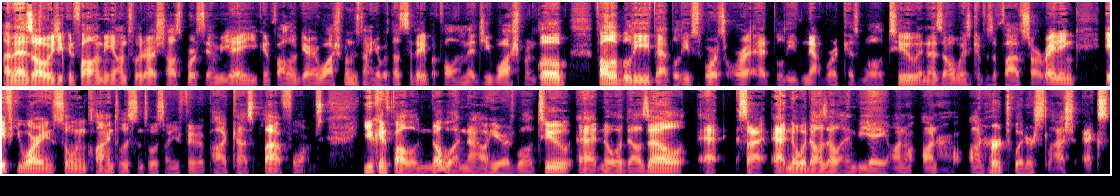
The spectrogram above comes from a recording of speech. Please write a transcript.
Um, as always, you can follow me on Twitter at Shaw Sports NBA. You can follow Gary Washburn, who's not here with us today, but follow him at G Washburn Globe. Follow Bleav at Bleav Sports or at Bleav Network as well too. And as always, give us a five star rating if you are so inclined to listen to us on your favorite podcast platforms. You can follow Noa now here as well too at Noa Dalzell at sorry, at Noa Dalzell NBA on on on her Twitter slash X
